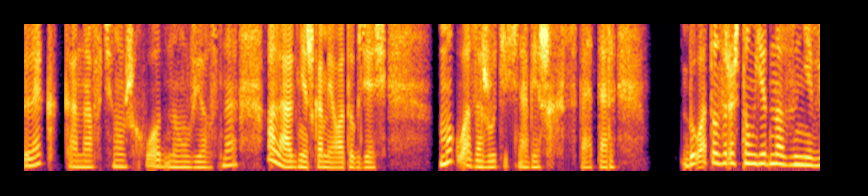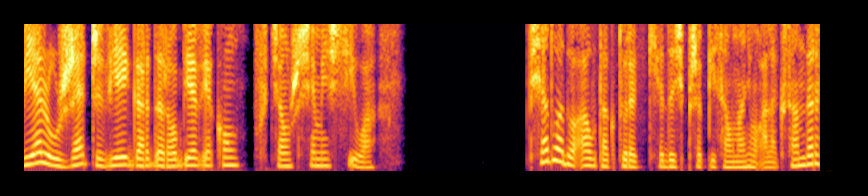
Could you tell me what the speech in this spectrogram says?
lekka na wciąż chłodną wiosnę, ale Agnieszka miała to gdzieś. Mogła zarzucić na wierzch sweter. Była to zresztą jedna z niewielu rzeczy w jej garderobie, w jaką wciąż się mieściła. Wsiadła do auta, które kiedyś przepisał na nią Aleksander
